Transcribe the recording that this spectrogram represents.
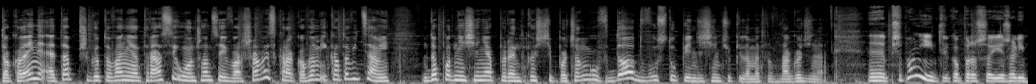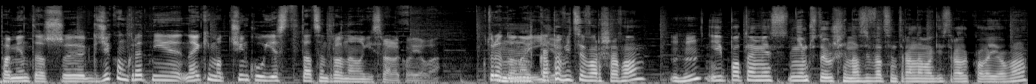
To kolejny etap przygotowania trasy łączącej Warszawę z Krakowem i Katowicami do podniesienia prędkości pociągów do 250 km na godzinę. E, przypomnij tylko proszę, jeżeli pamiętasz, e, gdzie konkretnie, na jakim odcinku jest ta centralna magistrala kolejowa? Którędy ona Mm, idzie? Katowice, Warszawa Mhm. i potem jest, nie wiem czy to już się nazywa centralna magistrala kolejowa,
